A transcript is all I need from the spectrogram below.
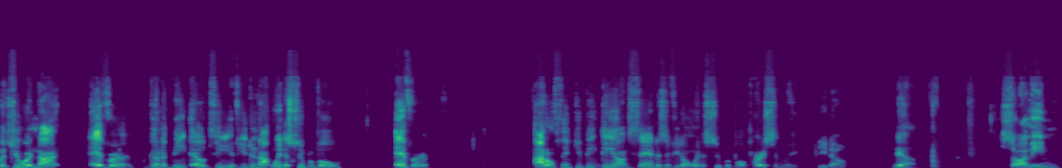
But you are not ever gonna beat LT if you do not win a Super Bowl, ever. I don't think you beat Deion Sanders if you don't win a Super Bowl. Personally, You don't. yeah. So I mean,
